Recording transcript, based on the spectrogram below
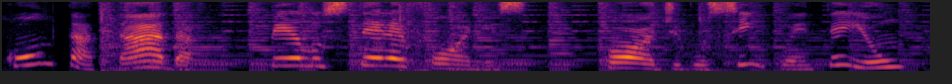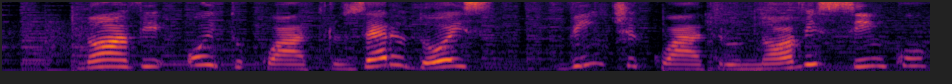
contatada pelos telefones código 51 98402 2495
